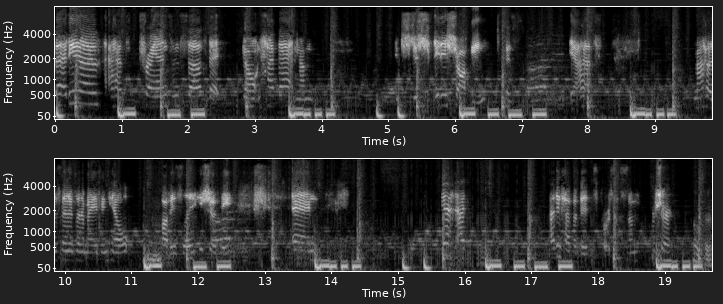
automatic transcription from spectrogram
but you know, I have friends and stuff that don't have that, and I'm. It's just it is shocking because yeah, I have. My husband is an amazing help. Obviously, he should be, and yeah, I I do have a good support system for sure. Okay.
